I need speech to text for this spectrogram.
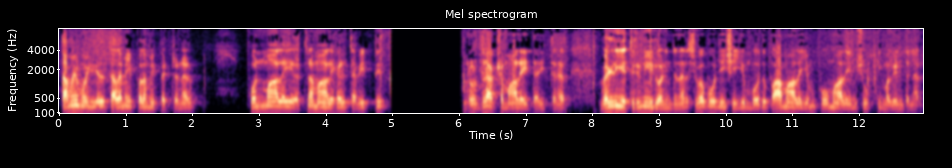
தமிழ் மொழியில் தலைமை புலமை பெற்றனர். பொன்மாலை ரத்னமாலைகள் தவிர்த்து ருத்ராட்ச மாலை தரித்தனர். வெள்ளிய திருநீர் அணிந்தனர். சிவபூஜை செய்யும் போது பாமாலையும் பூமாலையும் சூட்டி மகிழ்ந்தனர்.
